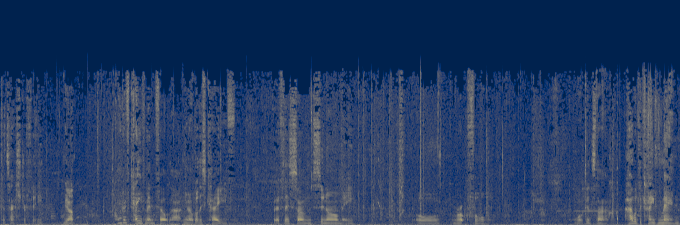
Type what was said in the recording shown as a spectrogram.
catastrophe, Yeah. I wonder if cavemen felt that. You know, I've got this cave, but if there's some tsunami or rockfall, what good's that? How would the cavemen,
